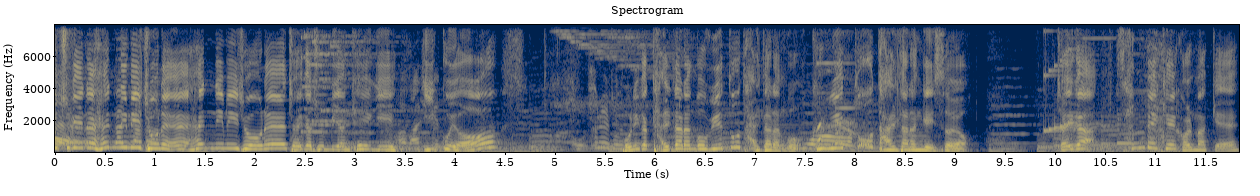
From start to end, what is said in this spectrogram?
우측에 있는 햇님이 존에 햇님이 존에 저희가 준비한 케이크 있고요. 보니까 달달한 거 위에 또 달달한 거, 그 위에 또 달달한 게 있어요. 저희가 300회 걸맞게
